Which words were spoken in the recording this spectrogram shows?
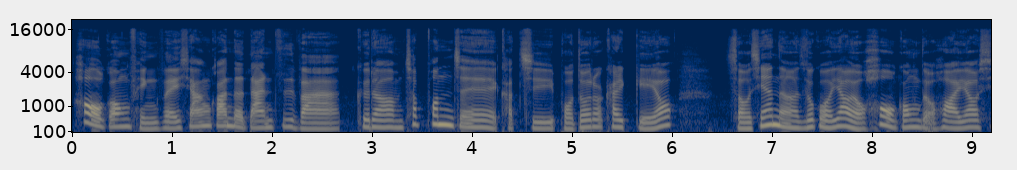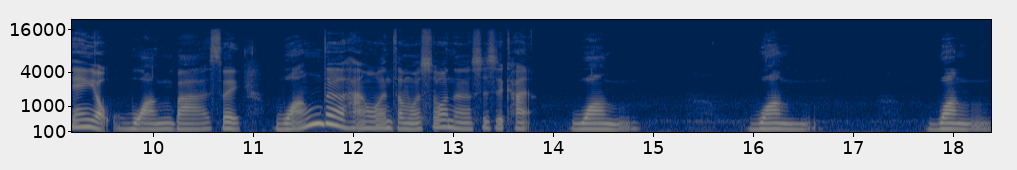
后宫嫔妃相关的单字吧。그럼첫번째같이보도록할게요。首先呢，如果要有后宫的话，要先有王吧，所以王的韩文怎么说呢？试试看，王，王，王。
